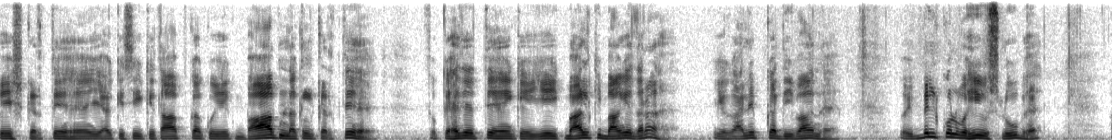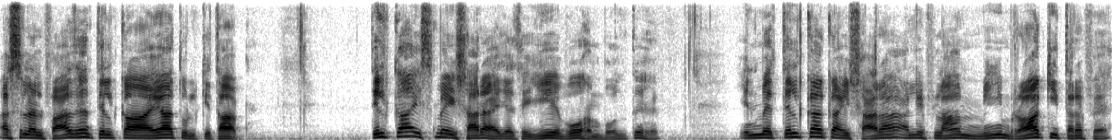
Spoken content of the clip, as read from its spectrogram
पेश करते हैं या किसी किताब का कोई एक बाब नकल करते हैं तो कह देते हैं कि ये इकबाल की बांगे दरा है। ये गालिब का दीवान है। तो ये बिल्कुल वही उसलूब है। असल अल्फाज हैं, तिलका आयातुल किताब। तिलका इसमें इशारा है, जैसे ये, वो हम बोलते हैं। इनमें तिलका का इशारा अलिफ्लाम मीम, रा की तरफ़ है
